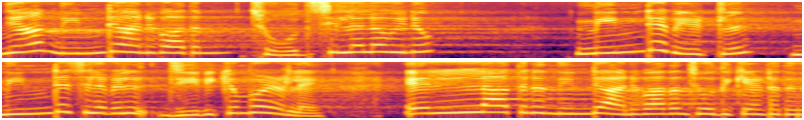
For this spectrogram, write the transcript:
ഞാൻ നിന്റെ അനുവാദം ചോദിച്ചില്ലല്ലോ വിനു. നിന്റെ വീട്ടിൽ നിന്റെ ചിലവിൽ ജീവിക്കുമ്പോഴല്ലേ എല്ലാത്തിനും നിന്റെ അനുവാദം ചോദിക്കേണ്ടത്?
